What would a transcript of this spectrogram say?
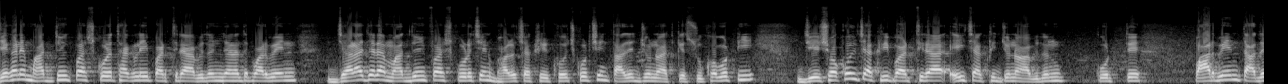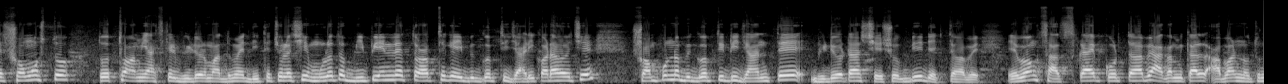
যেখানে মাধ্যমিক পাশ করে থাকলেই প্রার্থীরা আবেদন জানাতে পারবেন। যারা যারা মাধ্যমিক পাশ করেছেন, ভালো চাকরির খোঁজ করছেন, তাদের জন্য আজকে সুখবরটি। যে সকল চাকরি প্রার্থীরা এই চাকরির জন্য আবেদন করতে পারবেন, তাদের সমস্ত তথ্য আমি আজকের ভিডিওর মাধ্যমে দিতে চলেছি। মূলত বিপিএনের তরফ থেকে এই বিজ্ঞপ্তি জারি করা হয়েছে। সম্পূর্ণ বিজ্ঞপ্তিটি জানতে ভিডিওটা শেষ অবধি দেখতে হবে এবং সাবস্ক্রাইব করতে হবে আগামীকাল আবার নতুন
